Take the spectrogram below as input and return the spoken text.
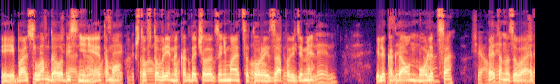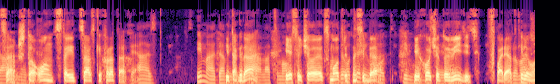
И Бальсулам дал объяснение этому, что в то время, когда человек занимается Торой и заповедями, или когда он молится, это называется, что он стоит в царских вратах. И тогда, если человек смотрит на себя и хочет увидеть, в порядке ли он,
